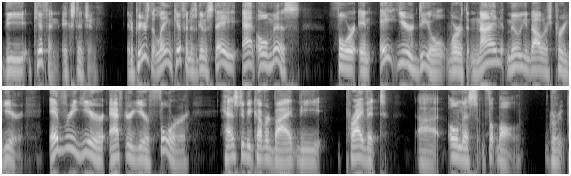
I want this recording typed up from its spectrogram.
the Kiffin extension. It appears that Lane Kiffin is going to stay at Ole Miss for an eight-year deal worth nine million dollars per year. Every year after year four has to be covered by the private uh, Ole Miss football group,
